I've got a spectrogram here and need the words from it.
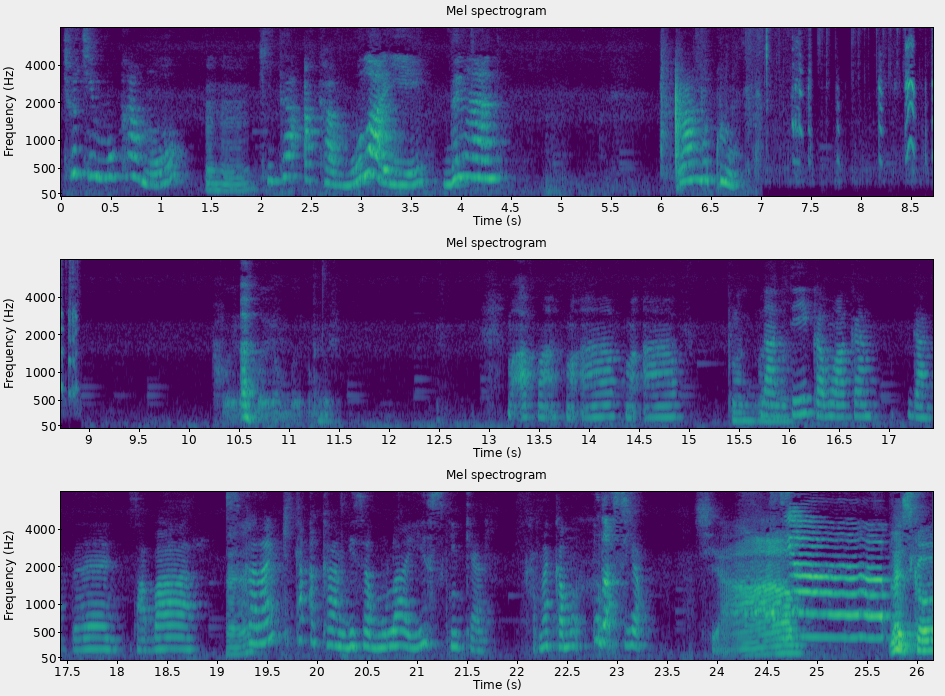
cuci mukamu, Mhm. kita akan mulai dengan rambutmu. Maaf, maaf, maaf, maaf. Pelan-pelan. Nanti kamu akan ganteng, sabar. Hah? Sekarang kita akan bisa mulai skincare. Karena kamu udah siap. Siap. Siap! Let's go.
